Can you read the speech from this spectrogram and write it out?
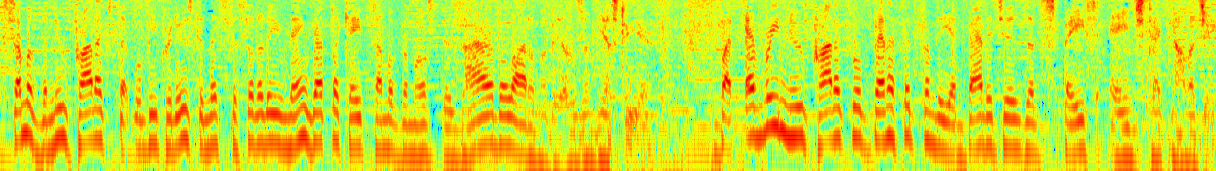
Some of the new products that will be produced in this facility may replicate some of the most desirable automobiles of yesteryear. But every new product will benefit from the advantages of space-age technology.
